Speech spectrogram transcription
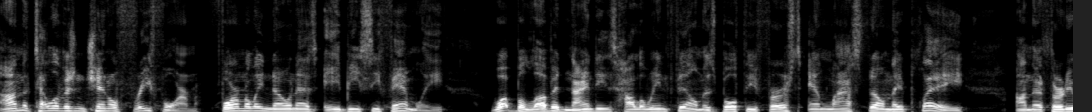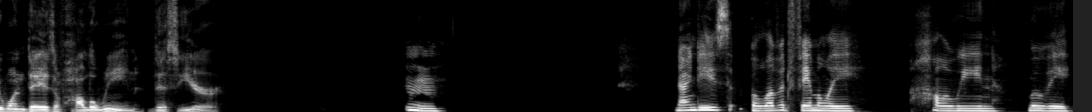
On the television channel Freeform, formerly known as ABC Family, what beloved 90s Halloween film is both the first and last film they play on their 31 days of Halloween this year? Hmm. 90s beloved family Halloween movie.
